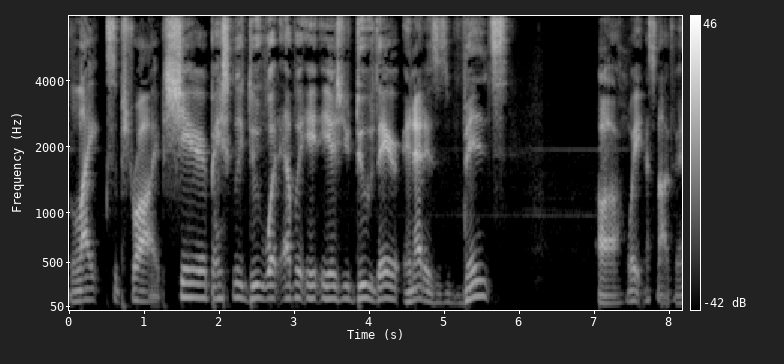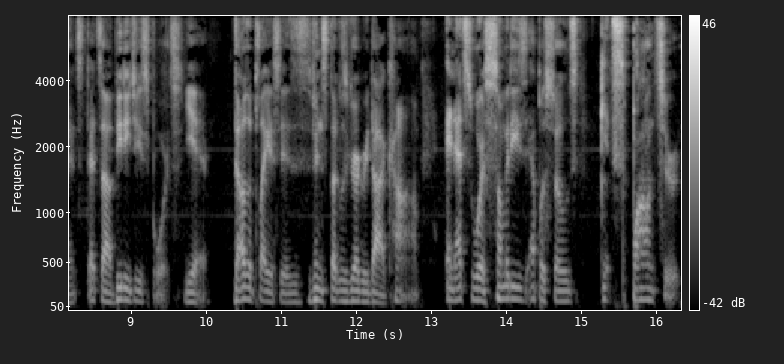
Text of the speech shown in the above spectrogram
Like, subscribe, share, basically do whatever it is you do there. And that is Vince. Uh, wait, that's not Vince. That's uh VDG Sports. Yeah. The other place is VinceDouglasGregory.com. And that's where some of these episodes get sponsored.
